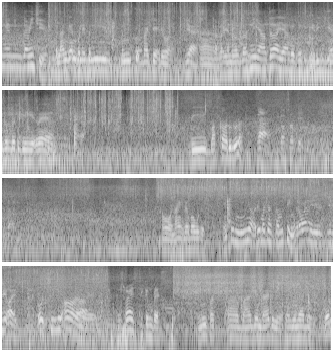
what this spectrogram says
dengan 6 inci pelanggan boleh beli mengikut bajet dia orang. Yes Ha. Kalau yang 12 ni yang tu lah yang RM23 Yang RM23 tu kan. Dibakar dululah. Ha, kau sorted Oh, naik dah bau dia. Itu minyak dia macam something. eh. That one is chili oil Oh, chili oil. This one is chicken breast Ini pas uh, bahagian dada. Bahagian dada Betul?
